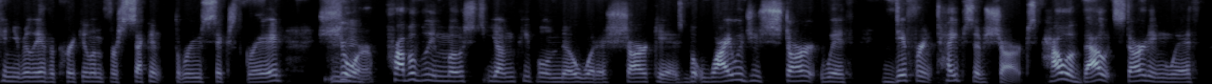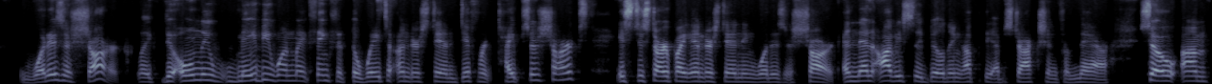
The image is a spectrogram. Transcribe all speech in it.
can you really have a curriculum for second through sixth grade sure mm-hmm. probably most young people know what a shark is but why would you start with different types of sharks how about starting with what is a shark? Like the only, maybe one might think that the way to understand different types of sharks is to start by understanding what is a shark and then obviously building up the abstraction from there. So um,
